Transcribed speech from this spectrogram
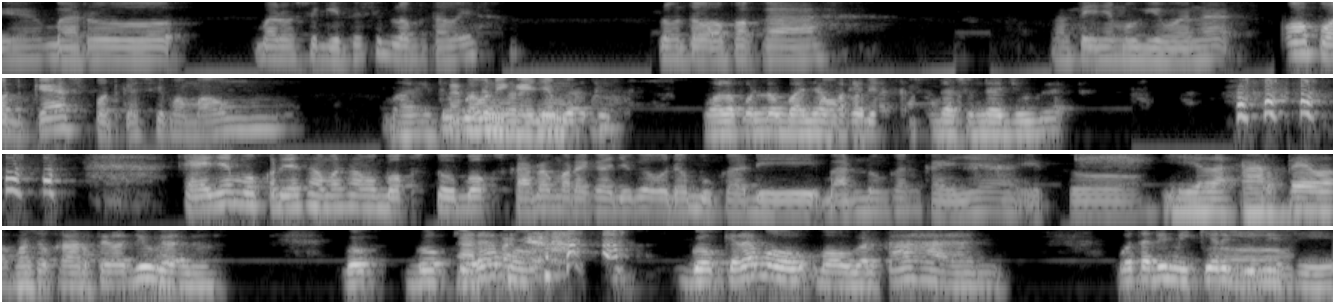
Iya, baru baru segitu sih belum tahu ya. Belum tahu apakah nantinya mau gimana. Oh, podcast, podcast sih mau. Bang itu gue nih kayaknya tuh. Walaupun lo banyak pakai bahasa Sunda-Sunda juga. kayaknya mau kerja sama sama box to box karena mereka juga udah buka di Bandung kan kayaknya itu. Iyalah kartel, masuk kartel juga tuh gue gue kira mau gue kira mau mau bertahan gue tadi mikir oh. gini sih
